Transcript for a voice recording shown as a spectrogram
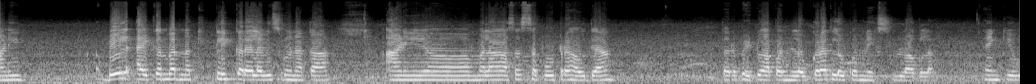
आणि बेल आयकनवर नक्की क्लिक करायला विसरू नका. आणि मला असं सपोर्ट राहू द्या. तर भेटू आपण लवकरात लवकर नेक्स्ट ब्लॉगला थँक्यू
